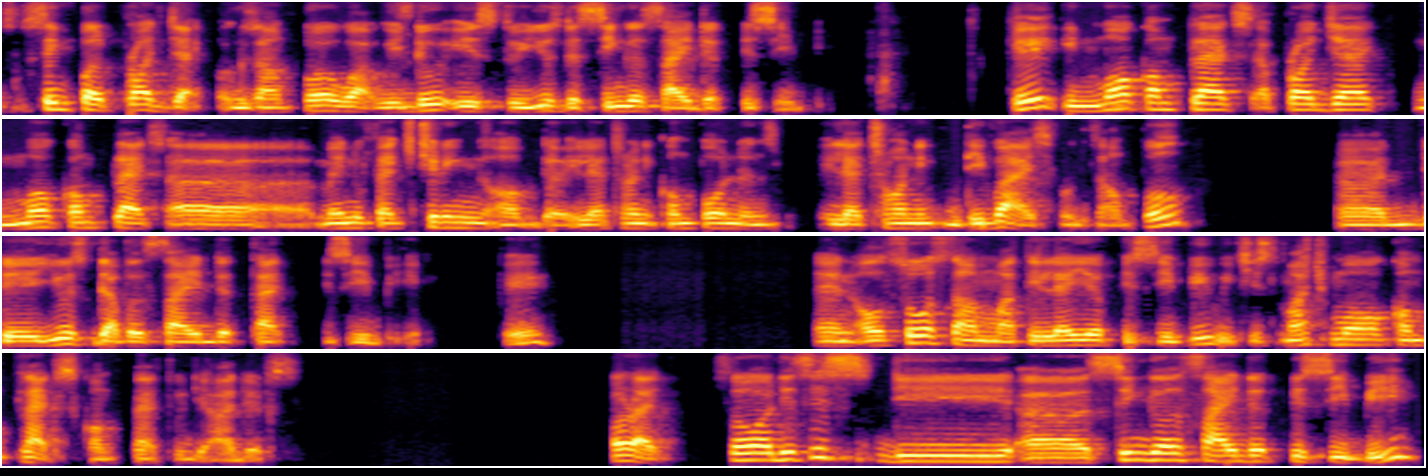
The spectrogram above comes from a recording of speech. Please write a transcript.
simple project, for example, what we do is to use the single sided PCB okay in more complex uh, project more complex uh, manufacturing of the electronic components electronic device for example uh, they use double-sided type PCB okay? And also some multi-layer PCB which is much more complex compared to the others. All right so this is the uh, single-sided PCB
